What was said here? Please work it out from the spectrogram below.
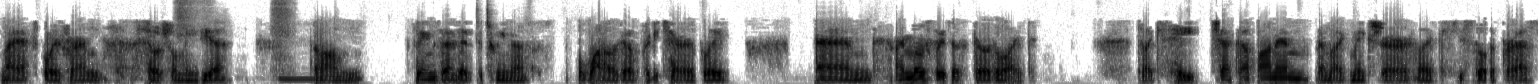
my ex-boyfriend's social media. Um, things ended between us a while ago pretty terribly, and I mostly just go to like to like hate check up on him and like make sure like he's still depressed,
